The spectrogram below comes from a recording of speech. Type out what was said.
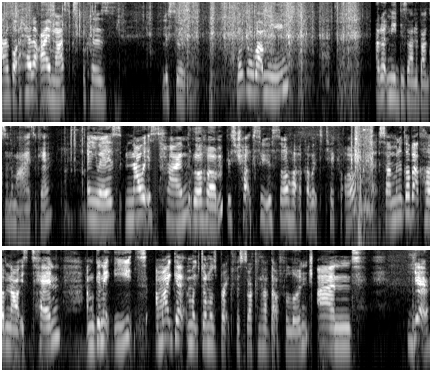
I got hella eye masks because listen one thing about me I don't need designer bags under my eyes okay? Anyways now it's time to go home. This tracksuit is so hot I can't wait to take it off. So I'm gonna go back home now. It's 10 I'm gonna eat. I might get McDonald's breakfast so I can have that for lunch. And yeah.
